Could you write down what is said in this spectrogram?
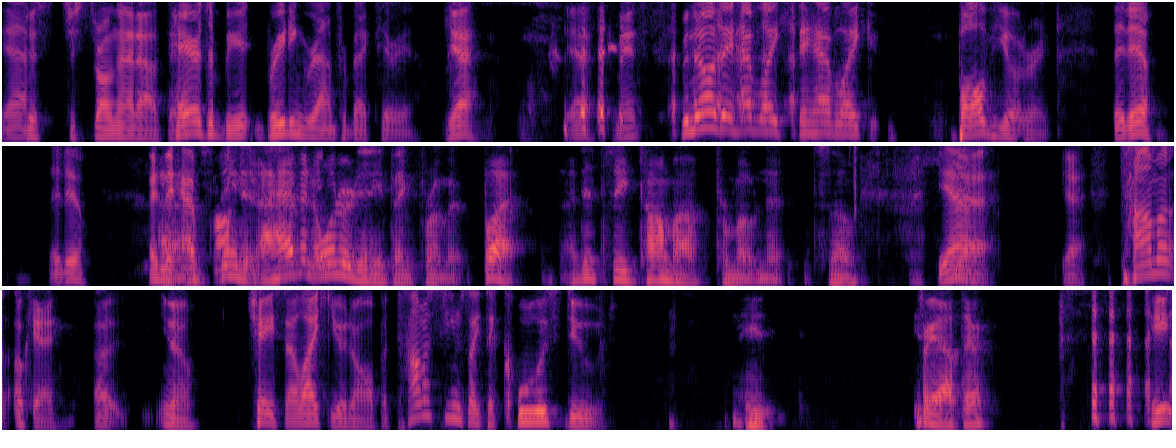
Yeah. Just just throwing that out there. Hair is a bre- breeding ground for bacteria. Yeah. Yeah. Mans- but no, they have like they have like ball deodorant. They do. They do. And they I- have I've seen it. I haven't ordered anything from it, but I did see Tama promoting it. So Yeah. yeah. Yeah. Tama, okay. Uh, you know, Chase, I like you and all, but Tama seems like the coolest dude. he he's pretty out there. He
